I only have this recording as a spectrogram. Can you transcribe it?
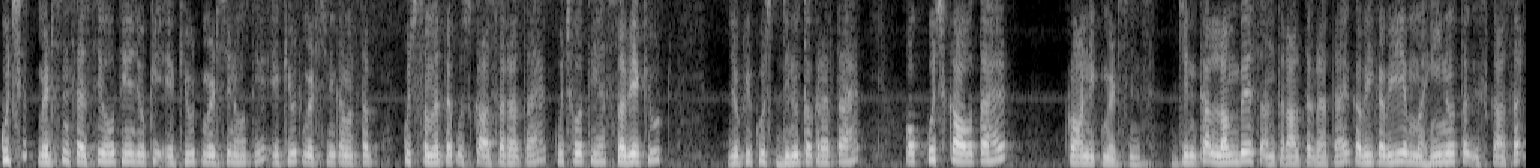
कुछ मेडिसिन ऐसी होती हैं जो कि एक्यूट मेडिसिन होती है। एक्यूट मेडिसिन का मतलब कुछ समय तक उसका असर रहता है। कुछ होती है सब एक्यूट जो कि कुछ दिनों तक रहता है। और कुछ का होता है क्रॉनिक मेडिसिन जिनका लंबे अंतराल तक रहता है कभी कभी ये महीनों तक इसका असर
